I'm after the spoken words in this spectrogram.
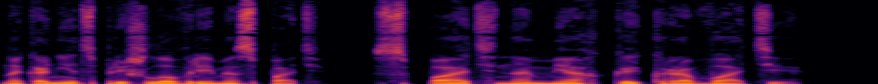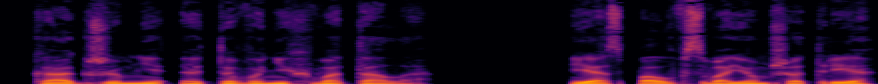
Наконец пришло время спать. Спать на мягкой кровати. Как же мне этого не хватало. Я спал в своем шатре,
